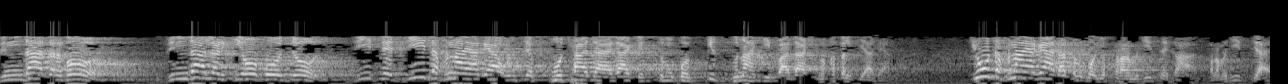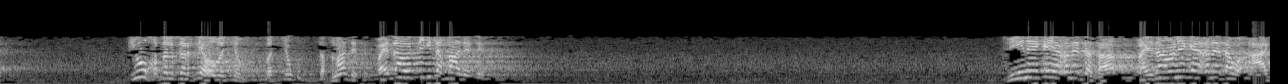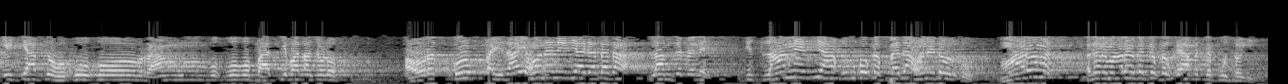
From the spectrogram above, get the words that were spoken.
زندہ درگو زندہ لڑکیوں کو جو جیتے جیت اپنایا گیا، ان سے پوچھا جائے گا کہ تم کو کس گناہ کی پاداش میں قتل کیا گیا۔ کیوں دفنایا گیا؟ تھا تم کو، یہ قرآن مجید نے کہا۔ قرآن مجید کیا ہے؟ کیوں قتل کرتے ہو بچوں کو؟ بچوں کو دفنا دیتے، پیدا ہوتی کی دفنا دیتے۔ جینے کے اخنے تھا پیدا ہونے کے اخنے تھا وہ آگے کیا آپ کے حقوق رام، وہ بات کی باتیں چھوڑو۔ عورت کو پیدا ہی ہونا نہیں دیا جاتا تھا اسلام سے پہلے۔ اسلام نے دیا ان کو پیدا ہونے دو ان کو۔ مارو مت، اگر مارو گے تو کل قیامت سے پوچھو گی۔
